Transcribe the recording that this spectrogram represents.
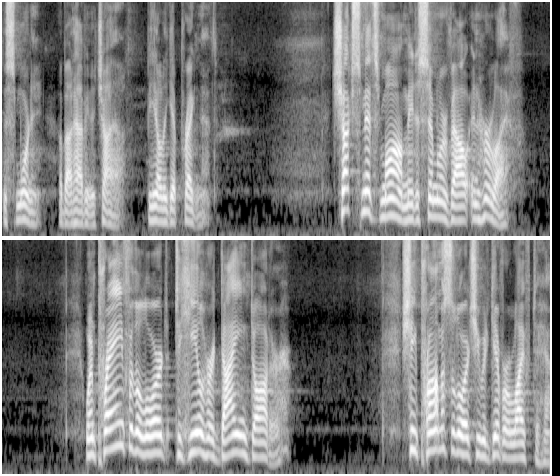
this morning about having a child, being able to get pregnant. Chuck Smith's mom made a similar vow in her life. When praying for the Lord to heal her dying daughter, she promised the Lord she would give her life to him.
